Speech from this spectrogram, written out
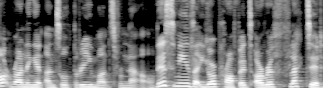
not running it until three months from now. This means that your profits are reflected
